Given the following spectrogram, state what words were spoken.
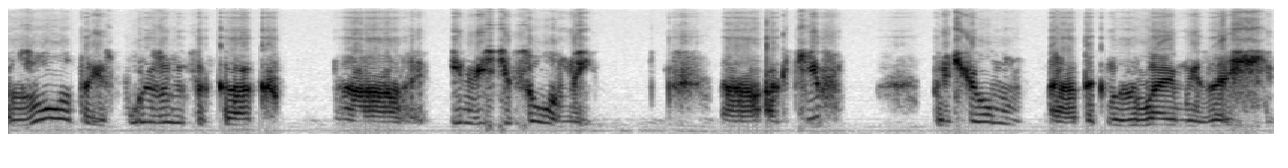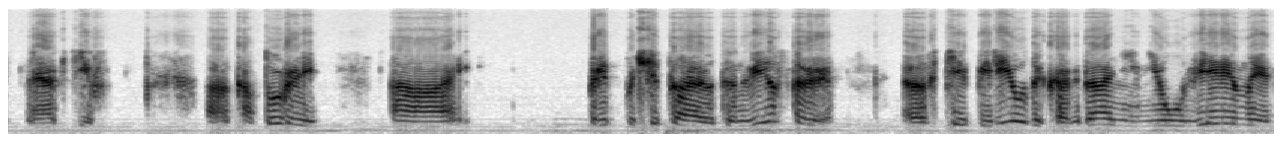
золото используется как инвестиционный актив, причем а, так называемый защитный актив, а, который предпочитают инвесторы в те периоды, когда они не уверены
